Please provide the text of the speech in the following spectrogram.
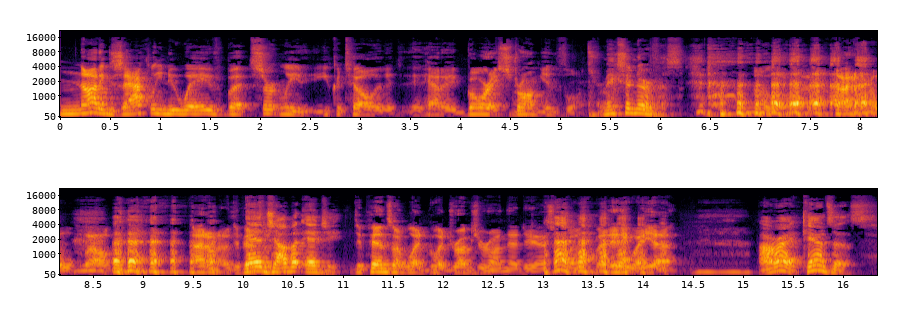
not exactly new wave, but certainly you could tell that it, it had a bore a strong influence. It makes you nervous. I don't know. Well, I don't know. Depends Edge, on, how about edgy? Depends on what what drugs you're on that day, I suppose. but anyway, yeah. All right, Kansas.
